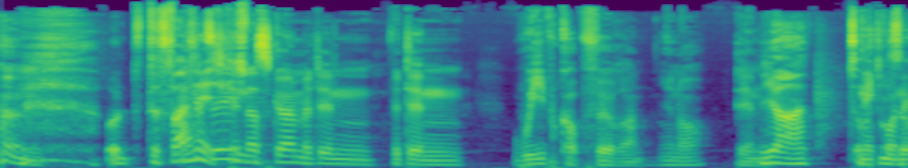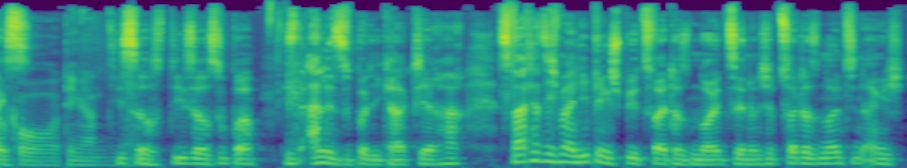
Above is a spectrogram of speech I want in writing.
und das war ah, nee, ich kenne das Girl mit den mit den Weep Kopfhörern, you know den ja, Neko Neko Dingern. Die ist, auch, die ist auch super. Die sind alle super, die Charaktere. Es war tatsächlich mein Lieblingsspiel 2019 und ich habe 2019 eigentlich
